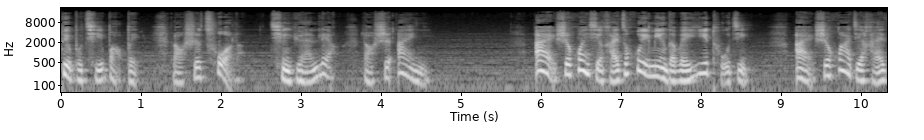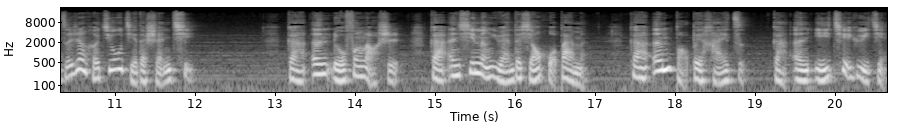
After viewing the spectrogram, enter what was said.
对不起，宝贝，老师错了，请原谅，老师爱你。爱是唤醒孩子慧命的唯一途径。”爱是化解孩子任何纠结的神器。感恩刘峰老师，感恩新能源的小伙伴们，感恩宝贝孩子，感恩一切遇见，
